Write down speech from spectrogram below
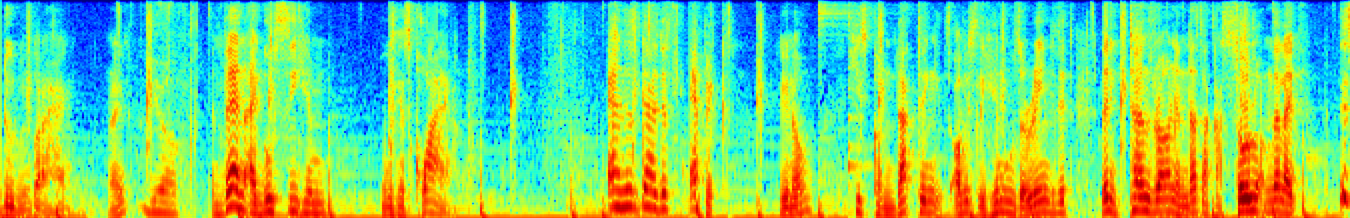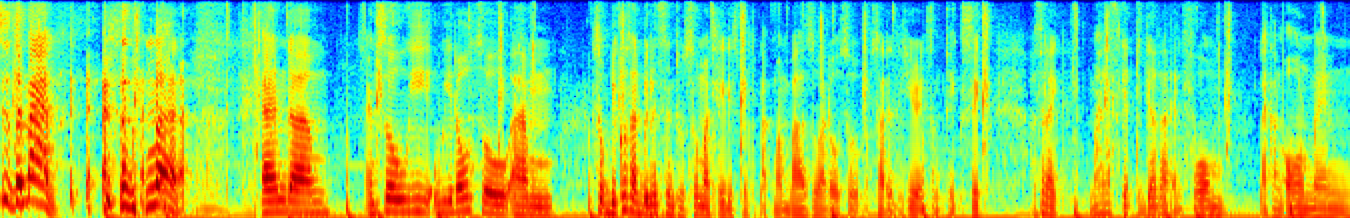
"Dude, we've got to hang," right? Yeah. And then I go see him with his choir. And this guy is just epic, you know? He's conducting, it's obviously him who's arranged it. Then he turns around and does like a solo. I'm there like, this is the man! this is the man! And um, and so we we'd also um, so because I'd been listening to so much Ladysmith Black Mambazo, I'd also started hearing some Take Six. I said like, man, let's get together and form like an all men,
